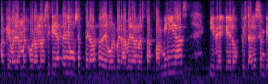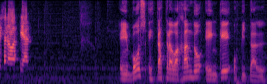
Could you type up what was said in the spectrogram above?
a que vayan mejorando. Así que ya tenemos esperanza de volver a ver a nuestras familias y de que los hospitales se empiecen a vaciar. Eh, ¿Vos estás trabajando en qué hospital?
